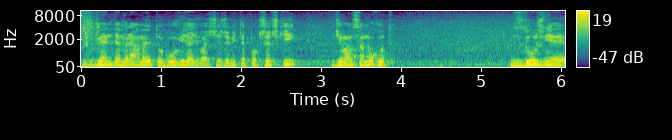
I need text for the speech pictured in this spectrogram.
względem ramy to było widać właśnie, że mi te poprzeczki gdzie mam samochód wzdłużnie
